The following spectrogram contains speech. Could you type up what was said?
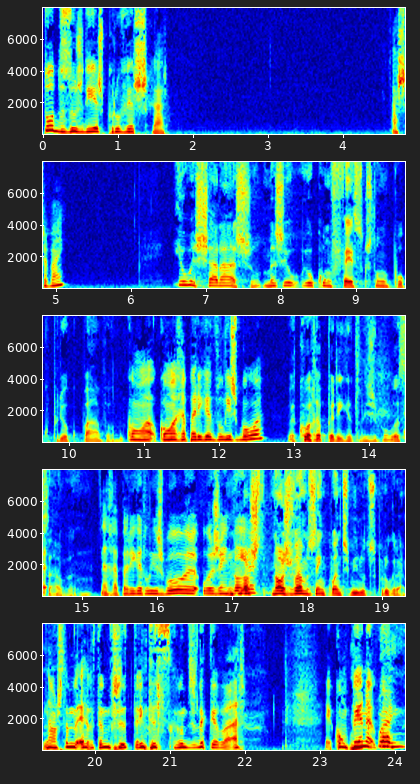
todos os dias por o ver chegar. Acha bem? Eu achar acho, mas eu, eu confesso que estou um pouco preocupado Com a, com a rapariga de Lisboa? com a rapariga de Lisboa, sabe? A rapariga de Lisboa, hoje em dia. Nós, nós vamos em quantos minutos de programa? Não, estamos, é, estamos a 30 segundos de acabar. É com pena, com,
